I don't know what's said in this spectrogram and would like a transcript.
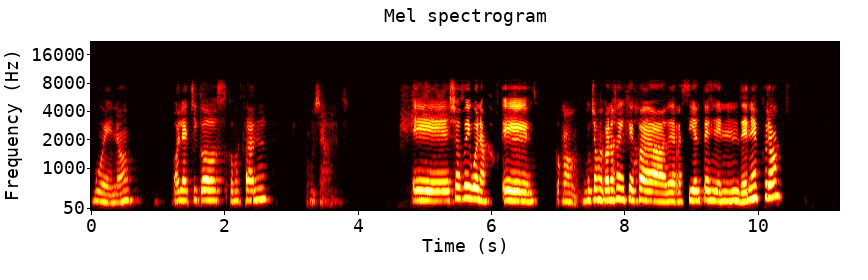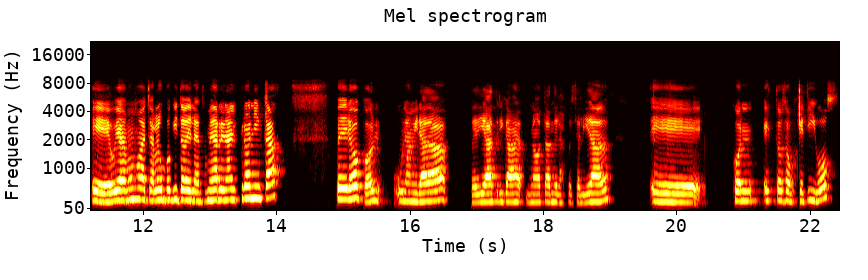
Bueno, hola chicos, ¿cómo están? Eh, yo soy, bueno, eh, como muchos me conocen, jefa de residentes de, de Nefro. Eh, hoy vamos a charlar un poquito de la enfermedad renal crónica, pero con una mirada pediátrica, no tan de la especialidad, eh, con estos objetivos,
